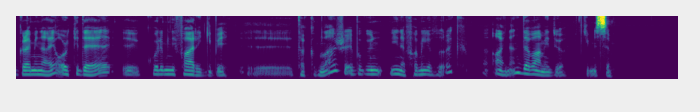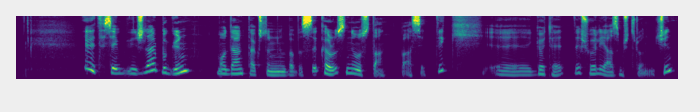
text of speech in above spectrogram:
Graminae, Orkidee, e, Columnifari gibi e, takımlar. E, bugün yine familya olarak aynen devam ediyor kimisi. Evet sevgili dinleyiciler bugün modern taksonominin babası Carus Linnaeus'tan bahsettik. E, Goethe de şöyle yazmıştır onun için.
